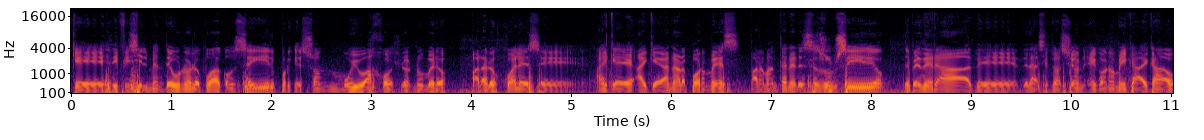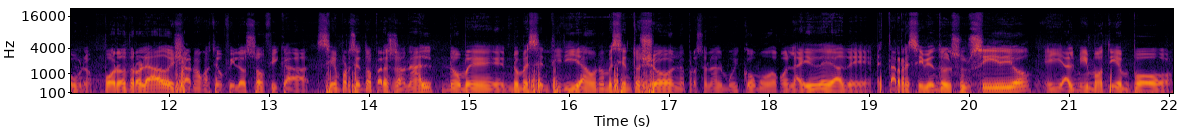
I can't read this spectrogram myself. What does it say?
que difícilmente uno lo pueda conseguir porque son muy bajos los números para los cuales eh, hay, que, hay que ganar por mes para mantener ese subsidio. Dependerá de, de la situación económica de cada uno. Por otro lado, y ya una cuestión filosófica 100% personal, no me, no me sentiría o no me siento yo en lo personal muy cómodo con la idea de estar recibiendo el subsidio y al mismo tiempo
